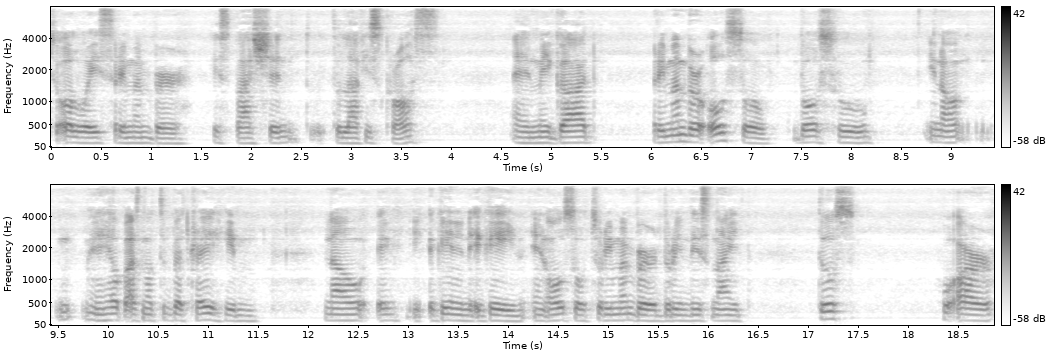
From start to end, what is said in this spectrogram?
to always remember His passion, to, to love His cross, and may God remember also those who, you know, help us not to betray Him now again and again, and also to remember during this night those who are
